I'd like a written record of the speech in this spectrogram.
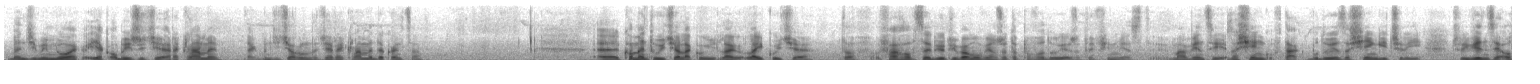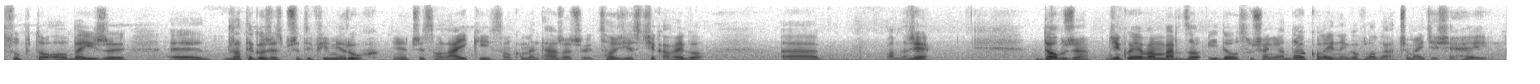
będzie mi miło, jak, jak obejrzycie reklamy, jak będziecie oglądać reklamy do końca. E, Komentujcie, lajkuj, laj- lajkujcie. To fachowcy YouTube'a mówią, że to powoduje, że ten film jest, ma więcej zasięgów, tak, buduje zasięgi, czyli, czyli więcej osób to obejrzy, e, dlatego, że jest przy tym filmie ruch, nie? czy są lajki, są komentarze, czy coś jest ciekawego. E, mam nadzieję. Dobrze, dziękuję Wam bardzo i do usłyszenia do kolejnego vloga. Trzymajcie się, hej!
